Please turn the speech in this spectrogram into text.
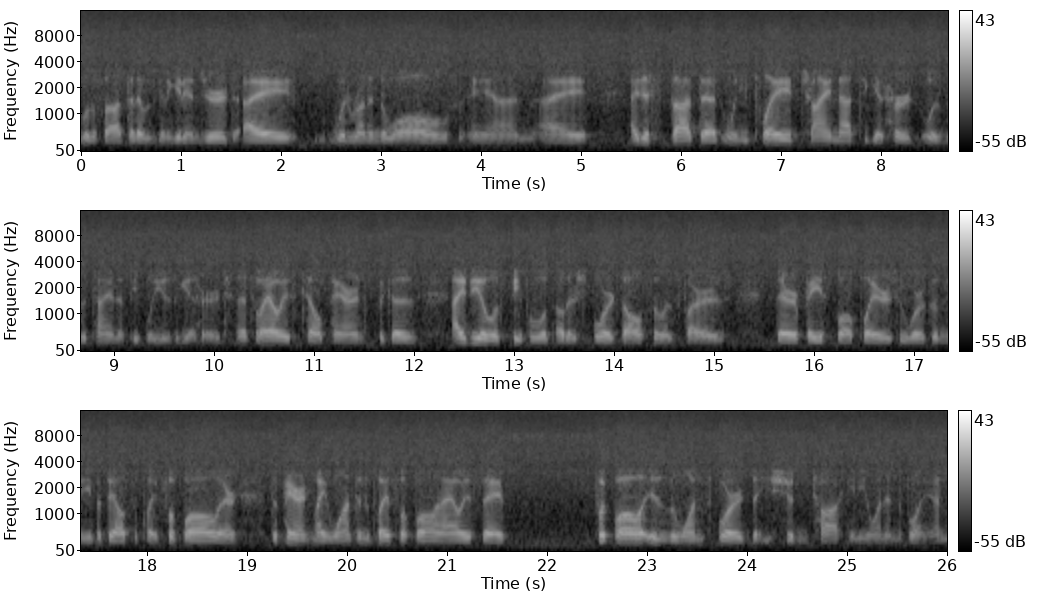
with the thought that I was going to get injured. I would run into walls, and I I just thought that when you played, trying not to get hurt was the time that people usually get hurt. That's why I always tell parents because I deal with people with other sports also, as far as they're baseball players who work with me, but they also play football, or the parent might want them to play football, and I always say, football is the one sport that you shouldn't talk anyone into playing.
